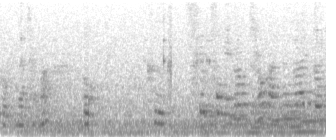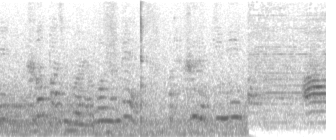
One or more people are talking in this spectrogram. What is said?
느끼거든요, 제가. 또그 슬픔이 그럼 들어갔는가 했더니 그것 빠진 거예요. 먹었는데 그 느낌이 아,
